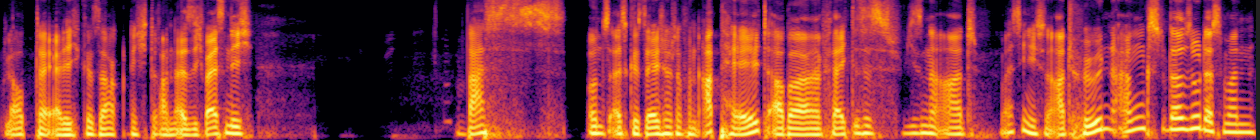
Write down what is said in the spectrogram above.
glaube da ehrlich gesagt nicht dran. Also ich weiß nicht, was uns als Gesellschaft davon abhält, aber vielleicht ist es wie so eine Art, weiß ich nicht, so eine Art Höhenangst oder so, dass man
